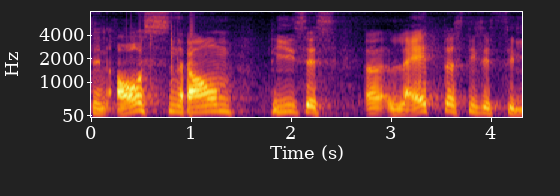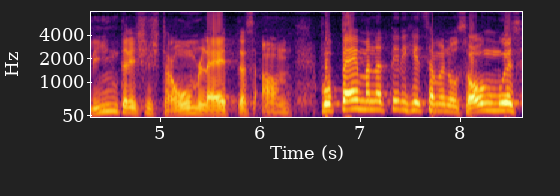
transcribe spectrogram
Den Außenraum dieses äh, Leiters, dieses zylindrischen Stromleiters an. Wobei man natürlich jetzt einmal noch sagen muss,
